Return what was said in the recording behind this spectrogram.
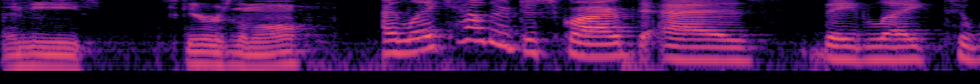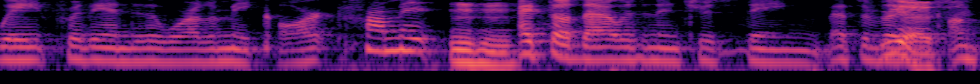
and he scares them off. I like how they're described as they like to wait for the end of the world and make art from it. Mm-hmm. I thought that was an interesting. That's a very Yes. punk,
